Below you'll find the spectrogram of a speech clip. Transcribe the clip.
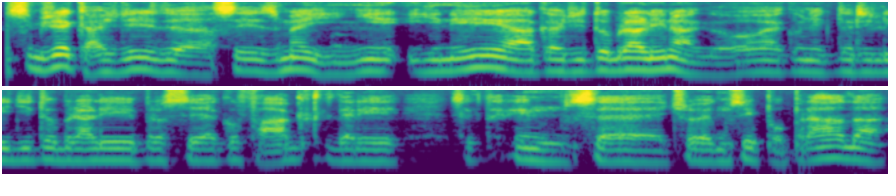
Myslím, že každý asi jsme jiný, jiný a každý to bral jinak. Jo? Jako někteří lidi to brali prostě jako fakt, který, se kterým se člověk musí poprat a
